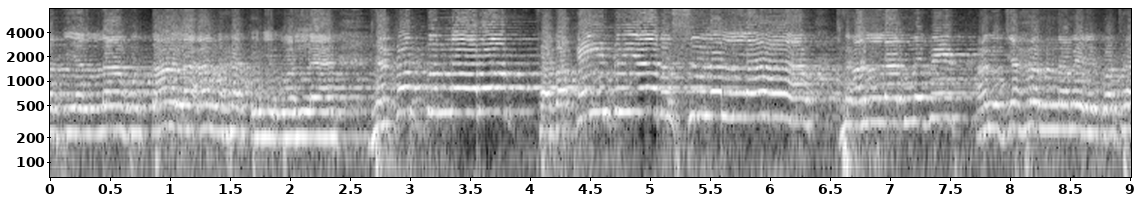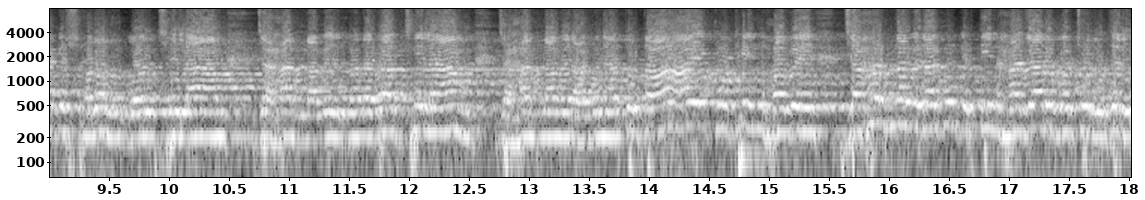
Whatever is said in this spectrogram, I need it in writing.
রাদিয়াল্লাহু তাআলা আনহা তিনি বললেন ঢাকাতুন নার ফাবাকাইতু ইয়া আল্লাহর আমি জাহান্নামের কথাকে স্মরণ করছিলাম, জাহান্নামের কথা ভাবছিলাম, জাহান্নামের আগুন এতটাই কঠিন হবে, জাহান্নামের আগুনকে তিন হাজার বছর ধরে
